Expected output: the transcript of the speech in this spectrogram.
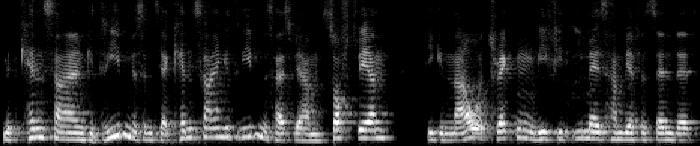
mit Kennzahlen getrieben. Wir sind sehr Kennzahlen getrieben. Das heißt, wir haben Softwaren, die genau tracken, wie viele E-Mails haben wir versendet,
